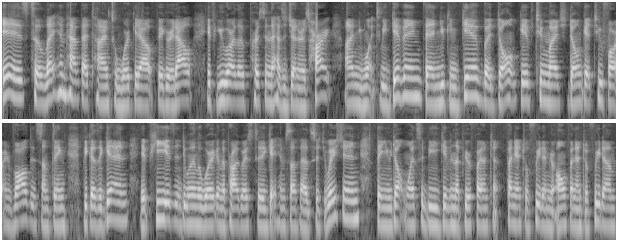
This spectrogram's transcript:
is to let him have that time to work it out, figure it out. If you are the person that has a generous heart and you want to be giving, then you can give, but don't give too much. Don't get too far involved in something because, again, if he isn't doing the work and the progress to get himself out of the situation, then you don't want to be giving up your financial freedom, your own financial freedom,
